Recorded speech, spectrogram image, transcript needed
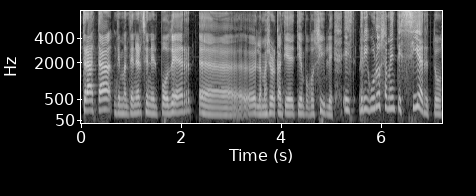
trata de mantenerse en el poder eh, la mayor cantidad de tiempo posible. Es rigurosamente cierto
